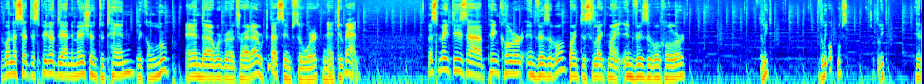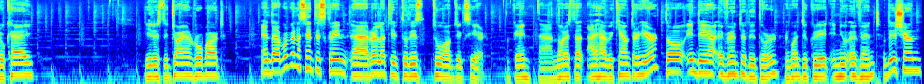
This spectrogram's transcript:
We're gonna set the speed of the animation to 10, click on loop, and uh, we're gonna try it out. That seems to work, not too bad. Let's make this uh, pink color invisible. I'm going to select my invisible color. Delete. Delete. Oh, oops. Delete. Hit OK. Here is the giant robot. And uh, we're gonna set the screen uh, relative to these two objects here okay uh, notice that I have a counter here so in the uh, event editor I'm going to create a new event condition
